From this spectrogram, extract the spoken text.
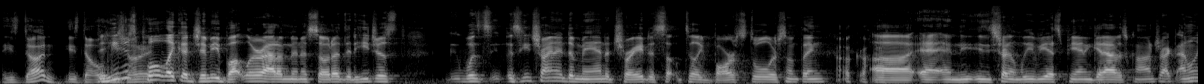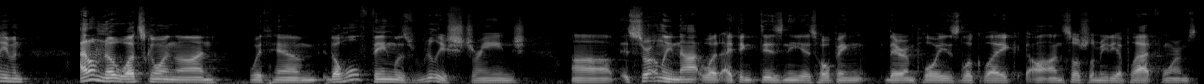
he's done. He's done. Did he just pull it. like a Jimmy Butler out of Minnesota? Did he just was is he trying to demand a trade to to like Barstool or something? Oh. Uh, and, and he's trying to leave ESPN and get out of his contract. I don't even I don't know what's going on with him. The whole thing was really strange. Uh, it's certainly not what I think Disney is hoping their employees look like on social media platforms.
